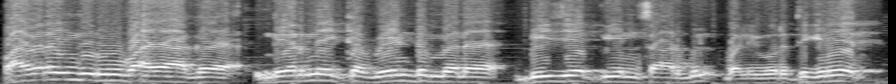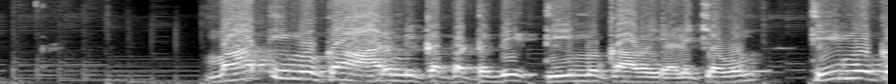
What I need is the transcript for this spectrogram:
பதினைந்து ரூபாயாக நிர்ணயிக்க வேண்டும் என பிஜேபியின் சார்பில் வலியுறுத்துகிறேன். மதிமுக ஆரம்பிக்கப்பட்டது திமுகவை அளிக்கவும் திமுக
